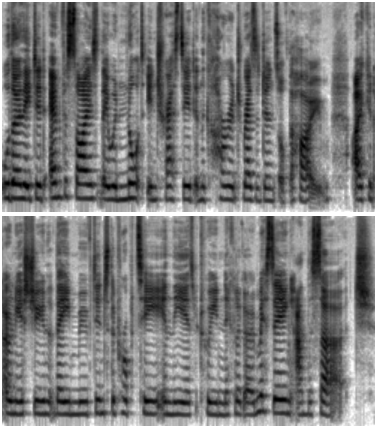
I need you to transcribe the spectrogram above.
although they did emphasise they were not interested in the current residents of the home. I can only assume that they moved into the property in the years between Nicola going missing and the search.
